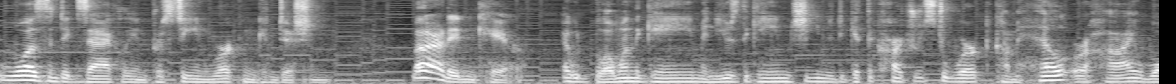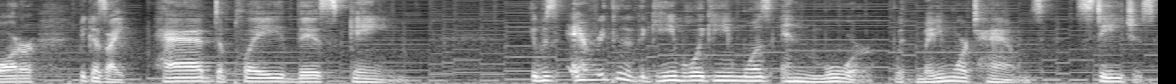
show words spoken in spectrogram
wasn't exactly in pristine working condition. But I didn't care. I would blow on the game and use the game genie to get the cartridge to work come hell or high water because I had to play this game. It was everything that the Game Boy game was and more, with many more towns, stages,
